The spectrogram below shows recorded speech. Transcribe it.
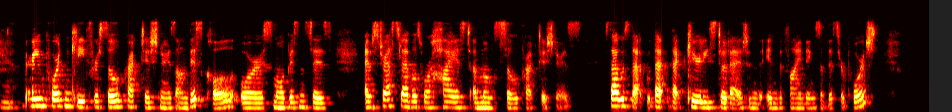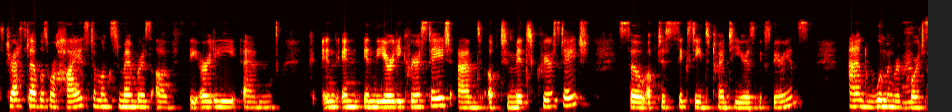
Yeah. Very importantly, for sole practitioners on this call or small businesses, um, stress levels were highest amongst sole practitioners. So that was that that that clearly stood out in the in the findings of this report. Stress levels were highest amongst members of the early um, in, in, in the early career stage and up to mid career stage, so up to 16 to 20 years of experience. And women reported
